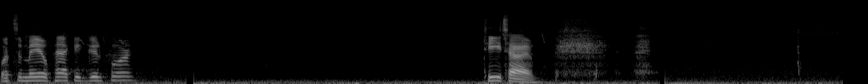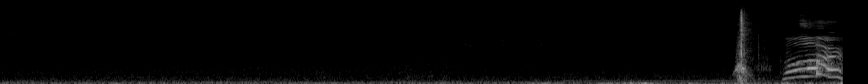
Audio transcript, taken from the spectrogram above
What's a mayo packet good for? Tea time. Four!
